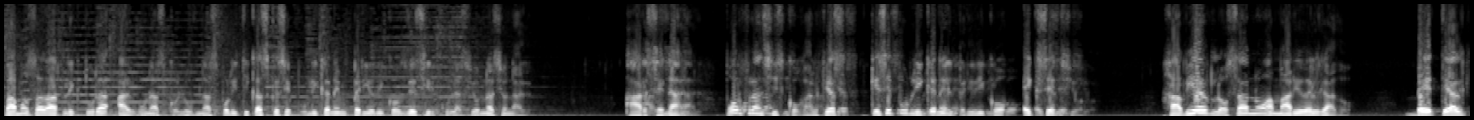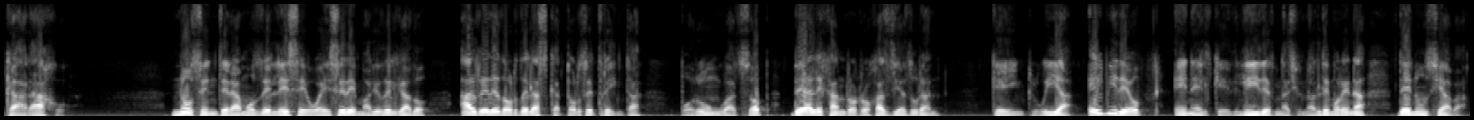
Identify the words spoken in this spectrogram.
Vamos a dar lectura a algunas columnas políticas que se publican en periódicos de circulación nacional. Arsenal, por Francisco Garfias, que se publica en el periódico Excelsior. Javier Lozano a Mario Delgado. Vete al carajo nos enteramos del SOS de Mario Delgado alrededor de las 14.30 por un WhatsApp de Alejandro Rojas Díaz Durán, que incluía el video en el que el líder nacional de Morena denunciaba,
